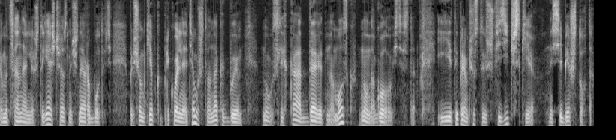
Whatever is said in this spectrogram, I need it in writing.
эмоциональный, что я сейчас начинаю работать. Причем кепка прикольная тем, что она как бы ну, слегка давит на мозг, ну, на голову, естественно. И ты прям чувствуешь физически на себе что-то.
